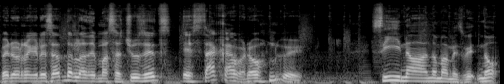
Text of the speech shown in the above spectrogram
Pero regresando a la de Massachusetts, está cabrón, güey. Sí, no, no mames, güey. No.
